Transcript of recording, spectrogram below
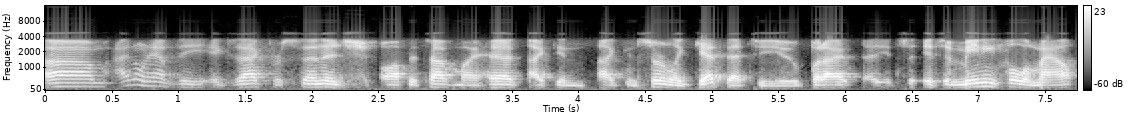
Um, I don't have the exact percentage off the top of my head. I can I can certainly get that to you, but I, it's it's a meaningful amount.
